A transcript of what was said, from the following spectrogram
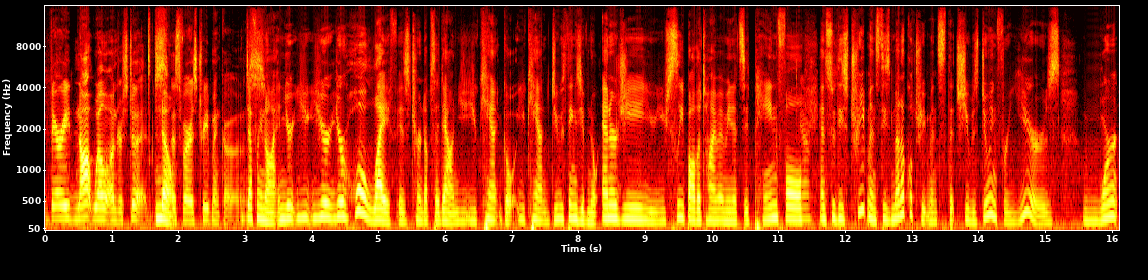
very not well understood. No. as far as treatment goes. Definitely not. And your you, your your whole life is turned upside down. You, you can't go. You can't do things. You have no energy. You, you sleep all the time. I mean, it's it painful. Yeah. And so these treatments, these medical treatments that she was doing for years, weren't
